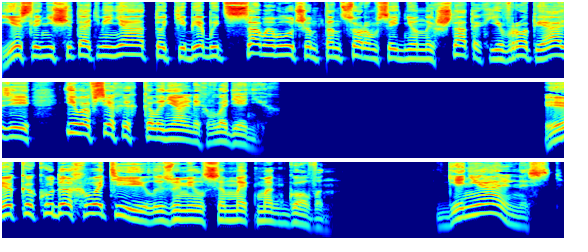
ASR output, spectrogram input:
Если не считать меня, то тебе быть самым лучшим танцором в Соединенных Штатах, Европе, Азии и во всех их колониальных владениях. «Эка куда хватил!» — изумился Мэг МакГован. «Гениальность!»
